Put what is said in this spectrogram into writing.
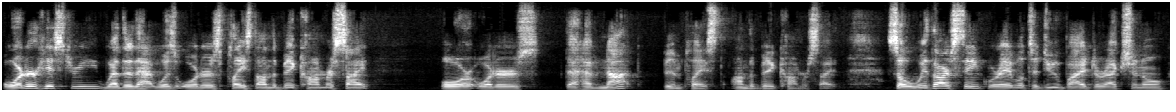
order history, whether that was orders placed on the BigCommerce site or orders that have not been placed on the BigCommerce site. So with our sync, we're able to do bi-directional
